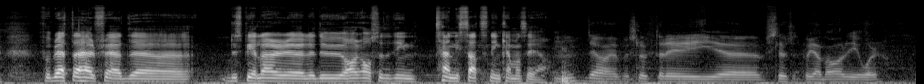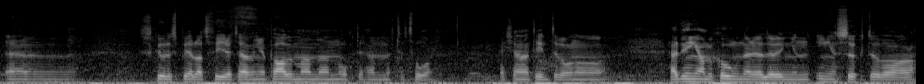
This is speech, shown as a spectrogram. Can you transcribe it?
Får berätta här Fred. eh, Du spelar, eller du har avslutat din tennissatsning kan man säga. Mm, det har jag. beslutade i eh, slutet på januari i år. Skulle spelat fyra tävlingar i Palma men åkte hem efter två. Jag kände att det inte var något... Jag hade inga ambitioner eller ingen, ingen sukt att vara,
